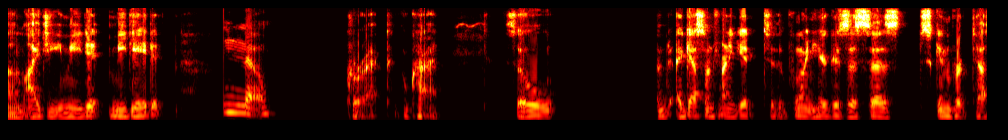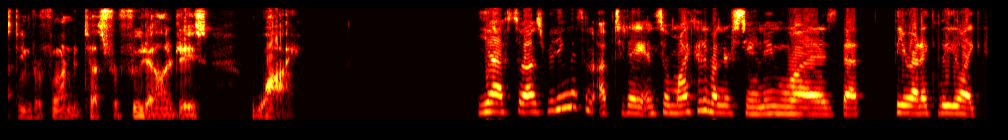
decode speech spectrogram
um, IgE medi- mediated? No. Correct. Okay. So I guess I'm trying to get to the point here because this says skin prick testing performed to test for food allergies. Why? Yeah, so I was reading this on UpToDate, and so my kind of understanding was that theoretically, like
